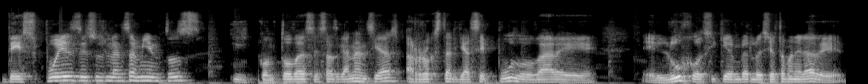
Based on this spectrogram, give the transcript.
después de sus lanzamientos y con todas esas ganancias, a Rockstar ya se pudo dar el lujo, si quieren verlo de cierta manera, de,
